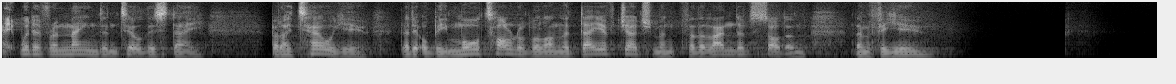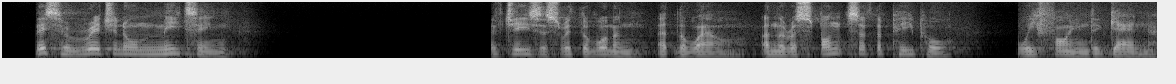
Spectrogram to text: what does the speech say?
it would have remained until this day. But I tell you that it will be more tolerable on the day of judgment for the land of Sodom than for you. This original meeting of Jesus with the woman at the well and the response of the people we find again,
